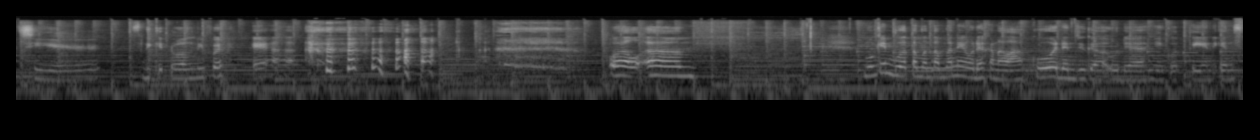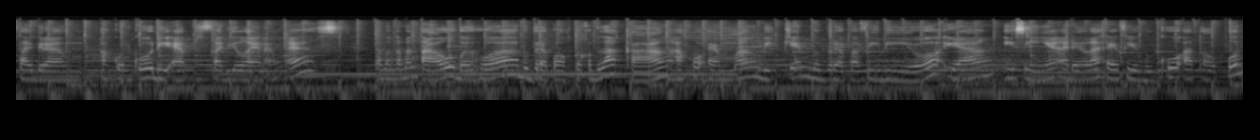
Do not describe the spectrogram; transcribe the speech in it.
Cie, sedikit doang nih, Fe. Ya. well, um, mungkin buat teman-teman yang udah kenal aku dan juga udah ngikutin Instagram akunku di @fadilanls teman-teman tahu bahwa beberapa waktu ke belakang aku emang bikin beberapa video yang isinya adalah review buku ataupun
